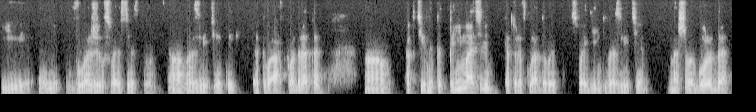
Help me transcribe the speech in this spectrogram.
и вложил свои средства в развитие этой, этого арт-квадрата активные предприниматели, которые вкладывают свои деньги в развитие нашего города.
